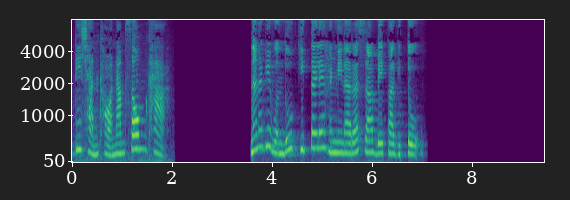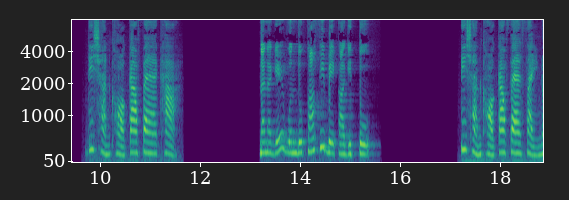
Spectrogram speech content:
ดิฉันขอน้ำส้มค่ะ ನನಗೆ ಒಂದು ಕಿತ್ತಳೆ ಹಣ್ಣಿನ ರಸ ಬೇಕಾಗಿತ್ತು ดิฉันขอกาแฟค่ะ ನನಗೆ ಒಂದು ಕಾಫಿ ಬೇಕಾಗಿತ್ತು ดิฉันขอกาแฟใส่น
